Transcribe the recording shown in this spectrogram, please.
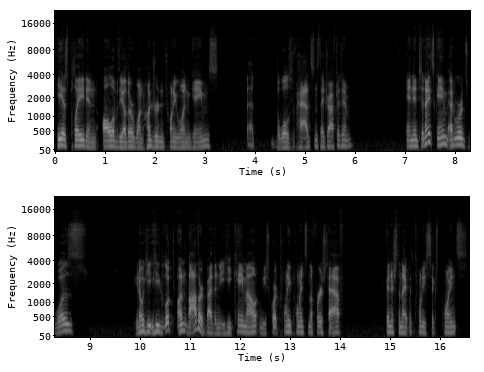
he has played in all of the other 121 games that the Wolves have had since they drafted him. And in tonight's game, Edwards was, you know, he he looked unbothered by the knee. He came out and he scored 20 points in the first half, finished the night with 26 points.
